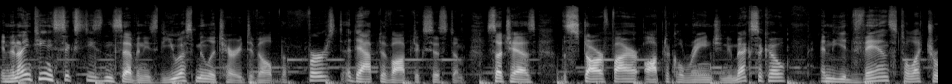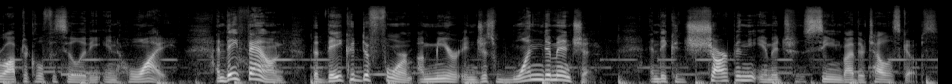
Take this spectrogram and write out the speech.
In the 1960s and 70s, the US military developed the first adaptive optic system, such as the Starfire optical range in New Mexico and the Advanced Electro Optical Facility in Hawaii. And they found that they could deform a mirror in just one dimension, and they could sharpen the image seen by their telescopes.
